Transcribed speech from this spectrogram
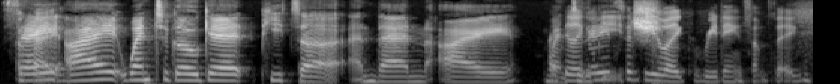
Say Okay. I went to go get pizza and then I I went feel to like the I need to be like reading something.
